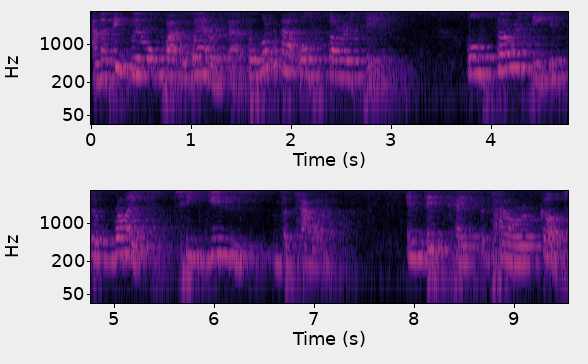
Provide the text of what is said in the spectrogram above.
And I think we're all quite aware of that. But what about authority? Authority is the right to use the power. In this case, the power of God.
